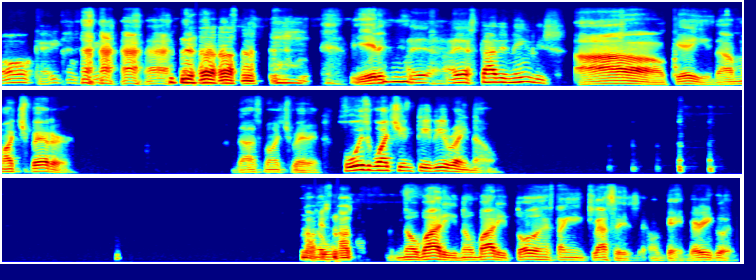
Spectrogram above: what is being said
Okay, okay. Mire. I, I study in English. Ah, okay, that much better. That's much better. Who is watching TV right now? No, it's No. not. Nobody, nobody. Todos están en clases. Okay, very good.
